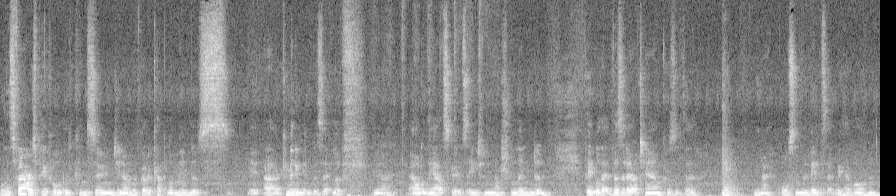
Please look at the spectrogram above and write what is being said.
Well, as far as people are concerned, you know, we've got a couple of members, uh, committee members that live, you know, out on the outskirts, Eaton and and people that visit our town because of the, you know, awesome events that we have on,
